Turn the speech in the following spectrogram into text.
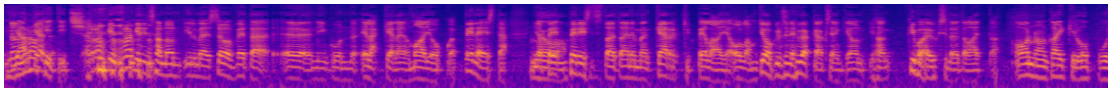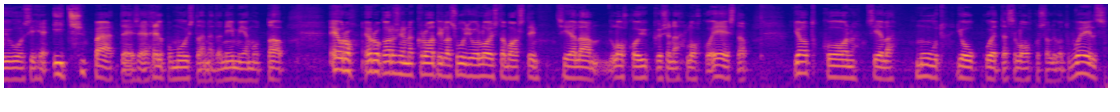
No, ja Rakitic. Rakit, Rakitichan on ilmeisesti, se on vetä äh, niin kuin eläkkeellä jo maajoukkue peleistä. Ja Pe, Perisic taitaa enemmän kärkipelaaja olla, mutta joo, kyllä sinne hyökkäykseenkin on ihan kiva yksilöitä laittaa. On, on. Kaikki loppuu juuri siihen itch-päätteeseen. Helppo muistaa näitä nimiä, mutta Euro, eurokarsinna Kroatilla sujuu loistavasti. Siellä lohko ykkösenä, lohko eestä jatkoon. Siellä muut joukkueet tässä lohkossa olivat Wales,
